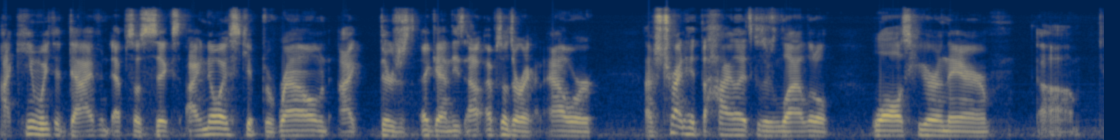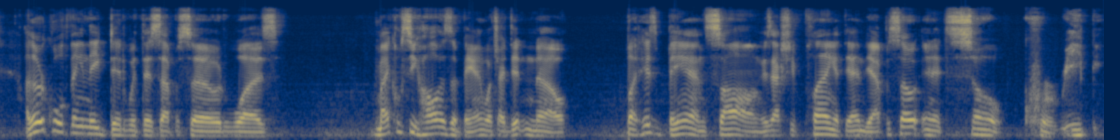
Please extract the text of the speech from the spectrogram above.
I can't wait to dive into episode six. I know I skipped around. I there's just again these episodes are like an hour. I'm just trying to hit the highlights because there's a lot of little walls here and there. Um, another cool thing they did with this episode was Michael C. Hall has a band, which I didn't know, but his band song is actually playing at the end of the episode, and it's so creepy.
